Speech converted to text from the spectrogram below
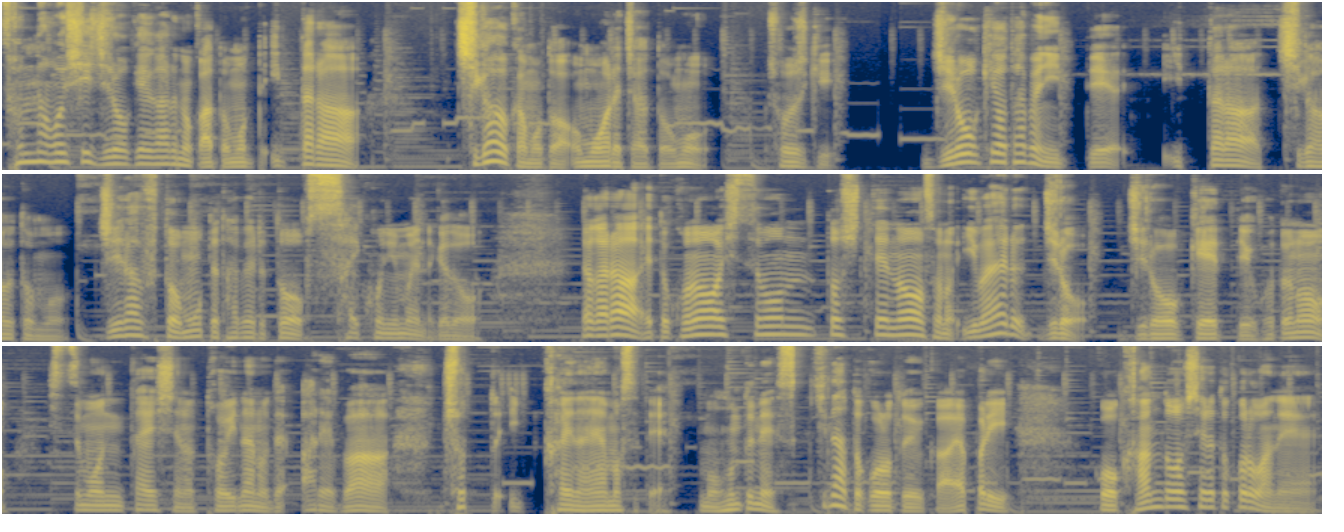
そんな美味しい二郎系があるのかと思って行ったら、違うかもとは思われちゃうと思う。正直。二郎系を食べに行って行ったら違うと思う。ジラフと思って食べると最高にうまいんだけど、だから、えっと、この質問としての、その、いわゆる二郎、二郎系っていうことの質問に対しての問いなのであれば、ちょっと一回悩ませて、もう本当にね、好きなところというか、やっぱり、こう、感動してるところはね、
